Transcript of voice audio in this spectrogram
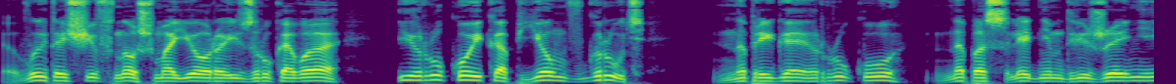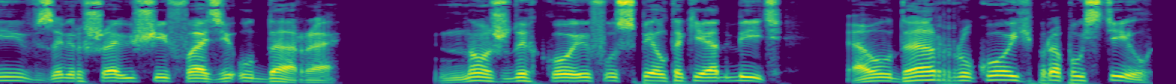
вытащив нож майора из рукава и рукой копьем в грудь, напрягая руку на последнем движении в завершающей фазе удара. Нож Дыхкоев успел таки отбить, а удар рукой пропустил.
